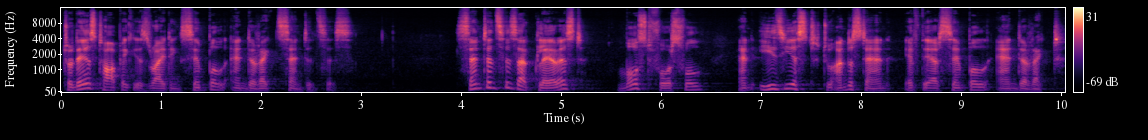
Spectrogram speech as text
Today's topic is writing simple and direct sentences. Sentences are clearest, most forceful, and easiest to understand if they are simple and direct.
